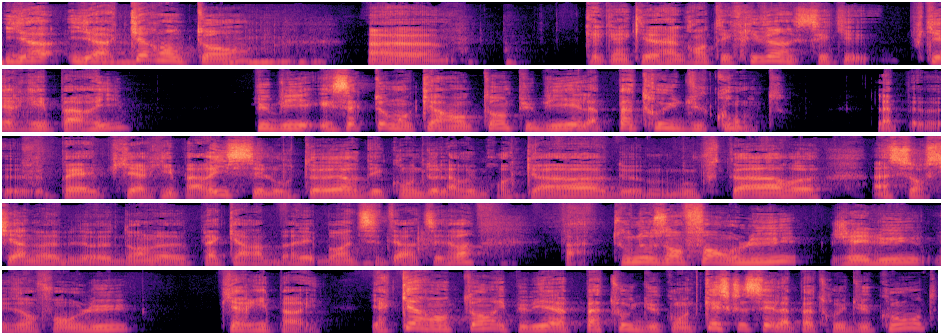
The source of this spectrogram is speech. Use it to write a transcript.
Il, y a, il y a 40 ans, euh, quelqu'un qui est un grand écrivain, c'est Pierre Gripari, publié exactement 40 ans, publié La patrouille du conte. Pierre Gripari, c'est l'auteur des contes de la rue Broca, de Mouftar, Un sorcier dans- dans le placard à balai, bon, etc., etc. Enfin, tous nos enfants ont lu, j'ai lu, mes enfants ont lu Pierre Gripari. Il y a 40 ans, il publiait La patrouille du conte. Qu'est-ce que c'est la patrouille du conte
